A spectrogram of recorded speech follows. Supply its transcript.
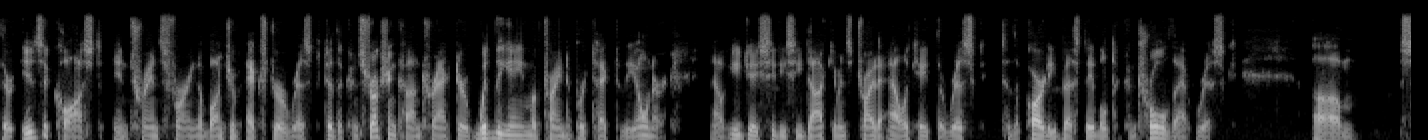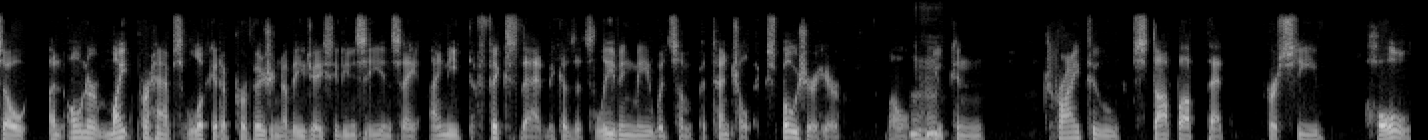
there is a cost in transferring a bunch of extra risk to the construction contractor with the aim of trying to protect the owner. Now, EJCDC documents try to allocate the risk to the party best able to control that risk. Um, so an owner might perhaps look at a provision of EJCDC and say, I need to fix that because it's leaving me with some potential exposure here. Well, mm-hmm. you can try to stop up that perceived hole,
